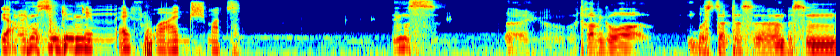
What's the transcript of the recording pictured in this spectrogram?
Ja, ich muss zugeben, gib dem Elfenohr einen Schmatz. Ich muss. Äh, Travigor mustert das äh, ein bisschen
